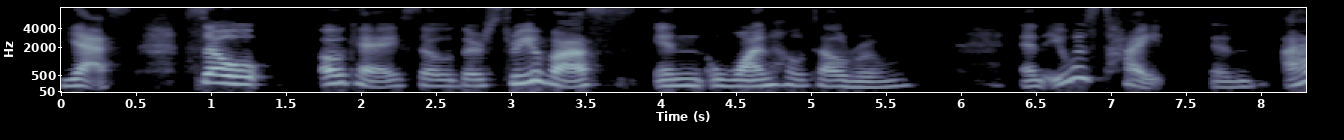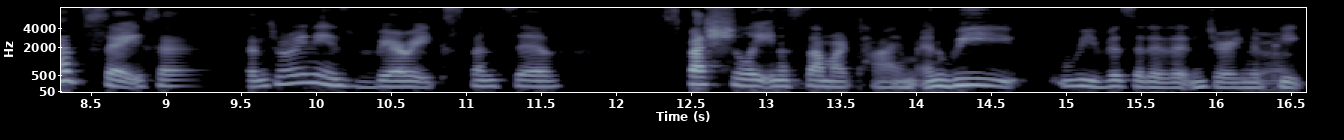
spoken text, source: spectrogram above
Yes. So, okay, so there's three of us in one hotel room and it was tight. And I have to say, Santorini is very expensive, especially in the summertime. And we we visited it during yeah, the peak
